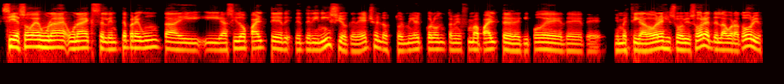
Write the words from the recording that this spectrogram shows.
Sí, eso es una, una excelente pregunta y, y ha sido parte de- desde el inicio, que de hecho el doctor Miguel Colón también forma parte del equipo de, de- de investigadores y supervisores del laboratorio.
